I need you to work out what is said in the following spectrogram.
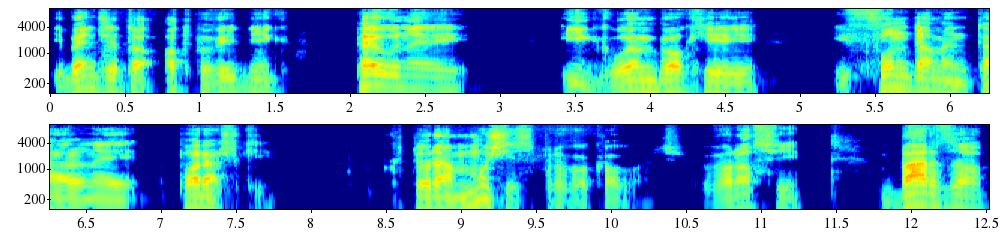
i będzie to odpowiednik pełnej i głębokiej i fundamentalnej porażki, która musi sprowokować w Rosji bardzo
